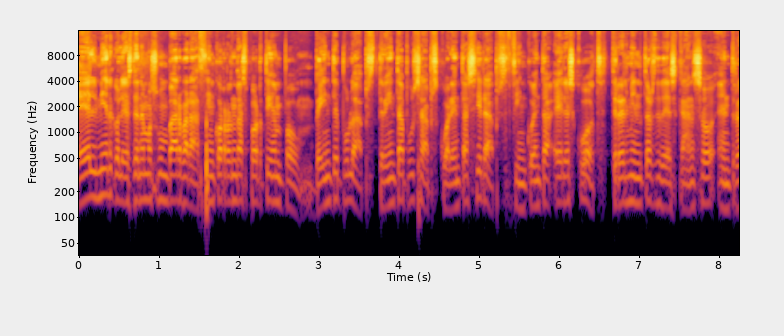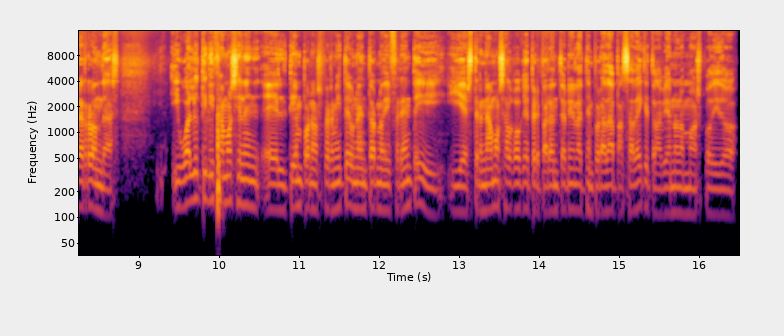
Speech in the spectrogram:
el miércoles tenemos un bárbara, 5 rondas por tiempo, 20 pull-ups, 30 push-ups, 40 sit-ups, 50 air squats, 3 minutos de descanso en 3 rondas. Igual utilizamos si el, tiempo nos permite un entorno diferente y, y, estrenamos algo que preparó Antonio la temporada pasada y que todavía no lo hemos podido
